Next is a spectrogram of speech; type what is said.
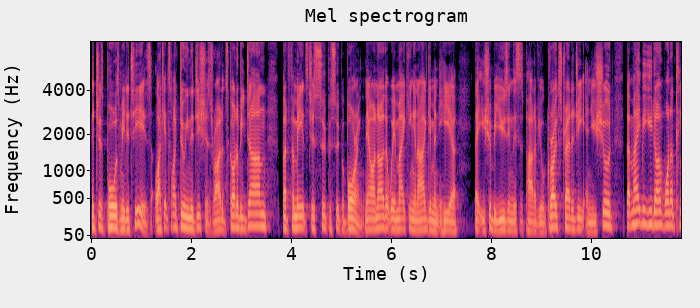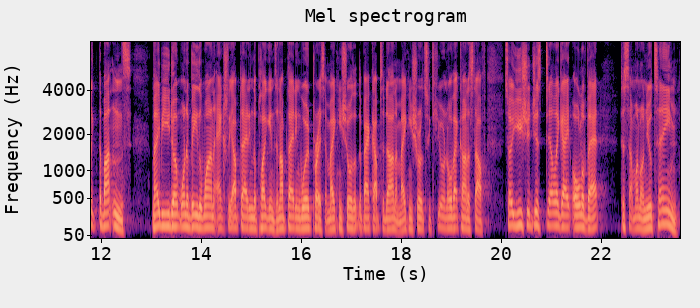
it just bores me to tears. Like it's like doing the dishes, right? It's got to be done, but for me, it's just super, super boring. Now, I know that we're making an argument here that you should be using this as part of your growth strategy, and you should, but maybe you don't want to click the buttons. Maybe you don't want to be the one actually updating the plugins and updating WordPress and making sure that the backups are done and making sure it's secure and all that kind of stuff. So you should just delegate all of that to someone on your team.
